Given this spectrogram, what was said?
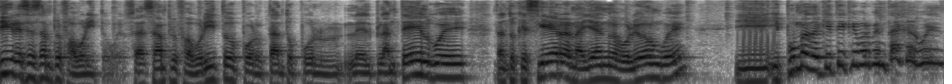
Tigres es amplio favorito, güey. O sea, es amplio favorito por tanto por el plantel, güey. Tanto que cierran allá en Nuevo León, güey. Y, y Pumas de aquí tiene que llevar ventaja, güey.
